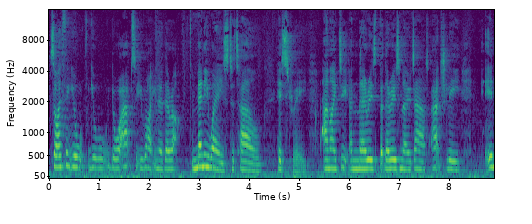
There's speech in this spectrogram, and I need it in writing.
So I think you're you're you're absolutely right. You know there are many ways to tell history, and I do, and there is, but there is no doubt actually. In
